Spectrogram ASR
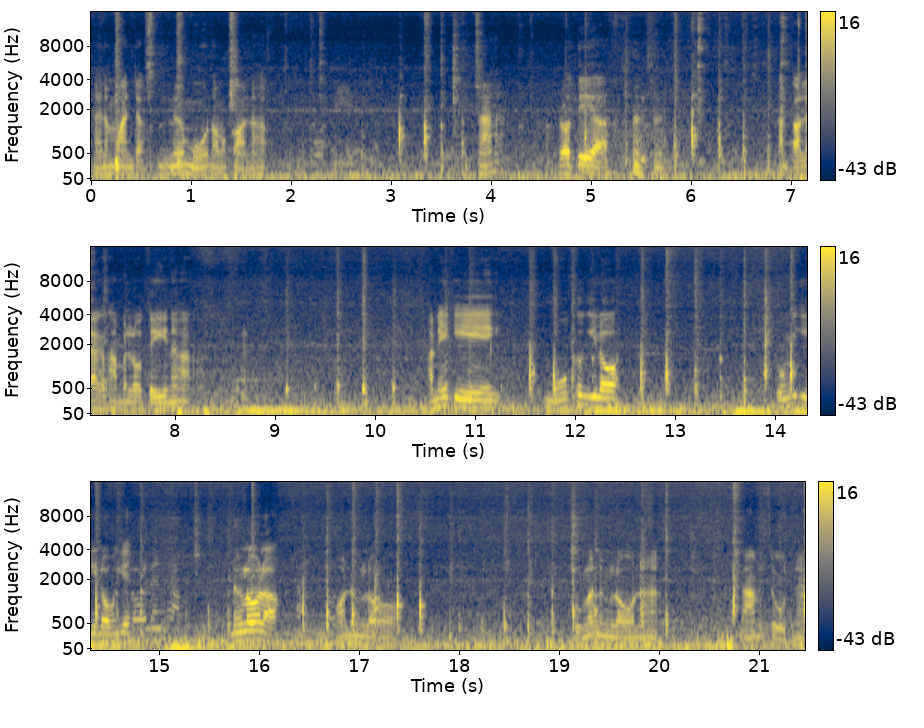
ให้น้ำมันจากเนื้อหมูออกมาก่อนนะครับ ฮะ โรตีเหรอ ขั้นตอนแรกก็ทำเป็นโรตีนะฮะ อันนี้กี่หมูครึ่งกิโลถุงนี้กี่กิโลเมื่อกี้โรยเลยครับหนึ่งโลเหรอ อ๋อหนึ่งโลถุงละหนึ่งโลนะฮะ ตามสูตรนะ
